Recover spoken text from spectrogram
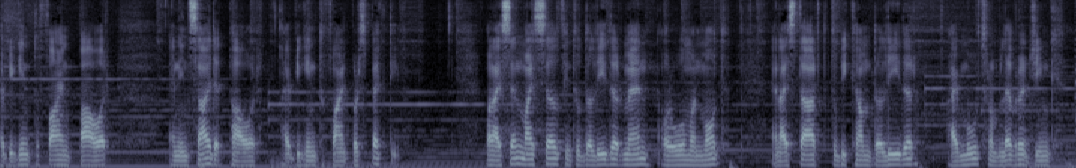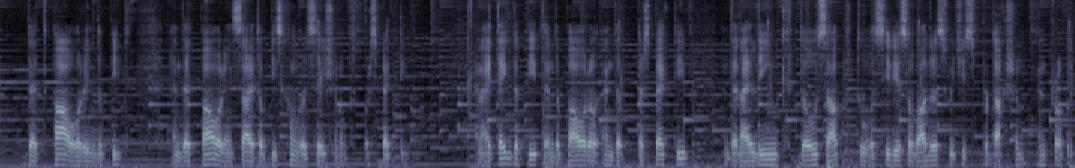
I begin to find power, and inside that power, I begin to find perspective. When I send myself into the leader man or woman mode and I start to become the leader, I moved from leveraging that power in the pit and that power inside of this conversation of perspective. And I take the pit and the power and the perspective and then I link those up to a series of others, which is production and profit.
